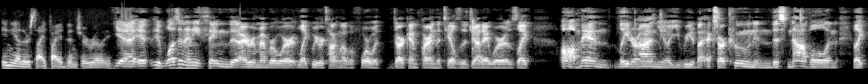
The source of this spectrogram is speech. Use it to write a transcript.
any other sci-fi adventure really. yeah. It it wasn't anything that I remember where like we were talking about before with Dark Empire and the Tales of the Jedi, where it was like. Oh man! Later on, you know, you read about Exar Kun in this novel, and like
